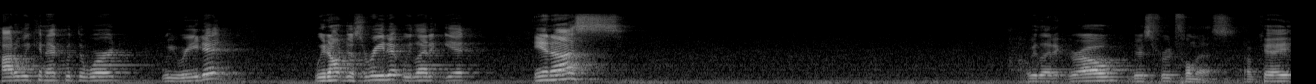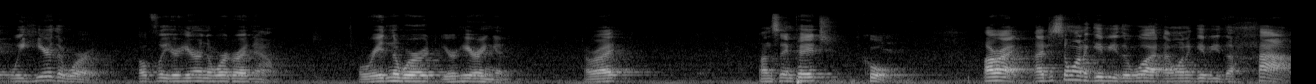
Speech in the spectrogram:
How do we connect with the Word? We read it. We don't just read it, we let it get in us. We let it grow, there's fruitfulness. Okay? We hear the word. Hopefully, you're hearing the word right now. We're reading the word, you're hearing it. All right? On the same page? Cool. All right. I just don't want to give you the what, I want to give you the how.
